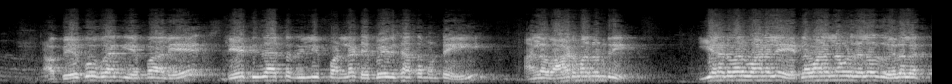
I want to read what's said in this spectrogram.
నా- ఆ బేకోఫ్ గారికి చెప్పాలి స్టేట్ డిజాస్టర్ రిలీఫ్ ఫండ్లో డెబ్బై ఐదు శాతం ఉంటాయి. అందులో వాడమనుండ్రి ఈనాటి వరకు వాడలే ఎట్లా వాడాలన్నా కూడా తెలియదు వెదలకు.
